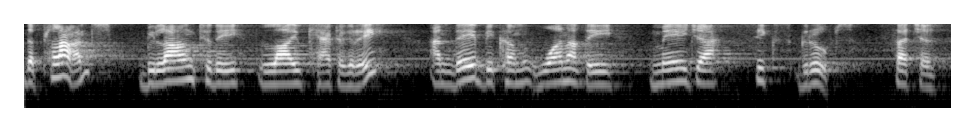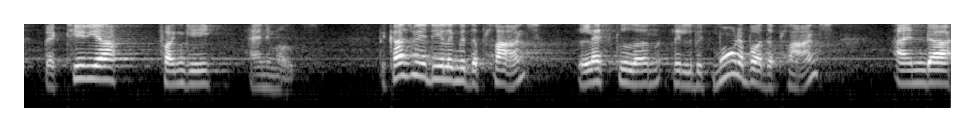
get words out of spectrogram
The plants belong to the live category and they become one of the major six groups such as bacteria, fungi, animals. Because we are dealing with the plants, let's learn a little bit more about the plants. And uh,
